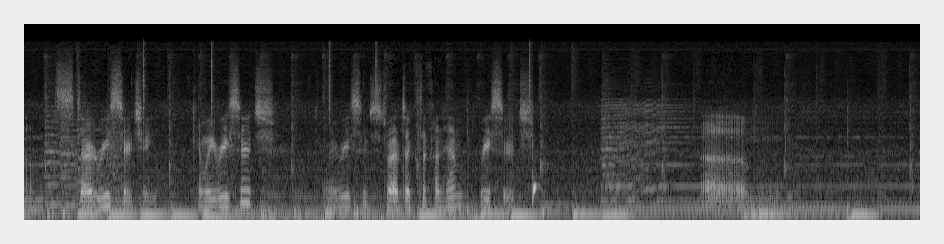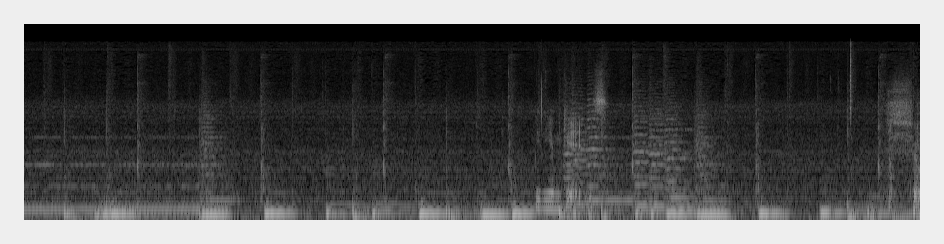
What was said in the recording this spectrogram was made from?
Um, let's start researching. Can we research? We research? Do I have to click on him? Research. Um, medium games. Sure.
